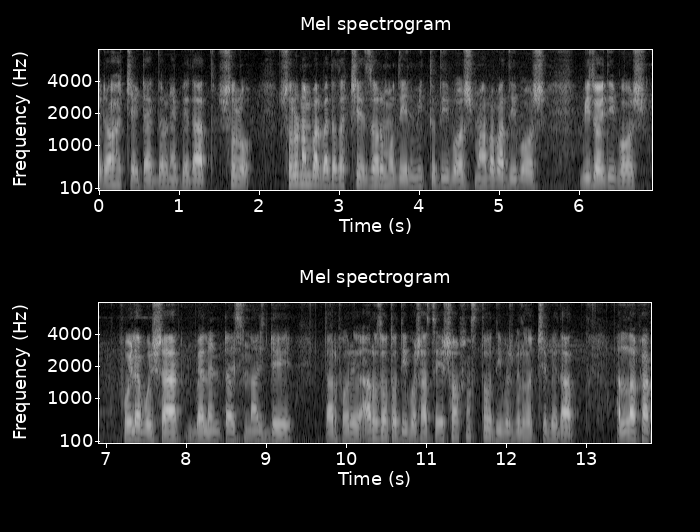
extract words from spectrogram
এরাও হচ্ছে এটা এক ধরনের বেদাত। ষোলো ষোলো নম্বর বেদাত হচ্ছে জন্মদিন, মৃত্যু দিবস মা বাবা দিবস, বিজয় দিবস, পয়লা বৈশাখ, ভ্যালেন্টাইন্স ডে, তারপরে আরও যত দিবস আছে, এই সমস্ত দিবসগুলো হচ্ছে বেদাত। আল্লাহ পাক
